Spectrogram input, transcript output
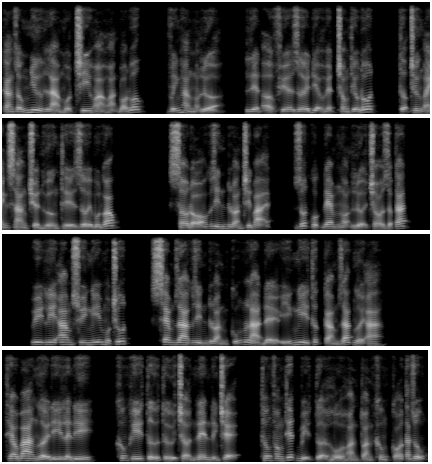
càng giống như là một chi hỏa hoạn bó đuốc, vĩnh hằng ngọn lửa, liền ở phía dưới địa huyệt trong thiếu đốt, tượng trưng ánh sáng chuyển hướng thế giới bốn góc. Sau đó dính đoàn chiến bại, rốt cuộc đem ngọn lửa cho dập tắt w i l l i am suy nghĩ một chút, xem ra dính đoàn cũng là để ý nghi thức cảm giác người a. Theo ba người đi lên đi, không khí từ từ trở nên đình trệ, thông phong thiết bị tựa hồ hoàn toàn không có tác dụng.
